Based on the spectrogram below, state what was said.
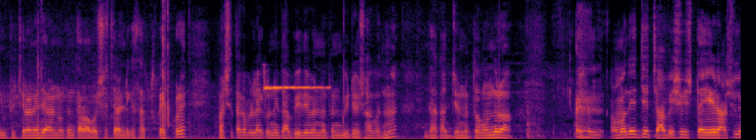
ইউটিউব চ্যানেলে যারা নতুন, তারা অবশ্যই চ্যানেলটিকে সাবস্ক্রাইব করে পাশে থাকা বেলাইকনটি দাবিয়ে দেবেন নতুন ভিডিও সর্বপ্রথমে দেখার জন্য। তো বন্ধুরা, আমাদের যে চাবি সুইচটা এর আসলে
